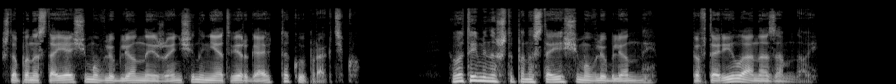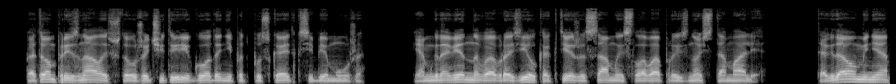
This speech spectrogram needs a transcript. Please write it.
что по-настоящему влюбленные женщины не отвергают такую практику. «Вот именно, что по-настоящему влюбленные», — повторила она за мной. Потом призналась, что уже четыре года не подпускает к себе мужа. Я мгновенно вообразил, как те же самые слова произносит Амалия. Тогда у меня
